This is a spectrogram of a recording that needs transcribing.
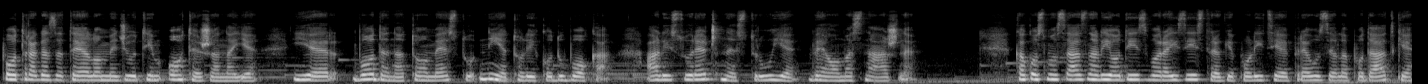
Potraga za telom, međutim, otežana je, jer voda na tom mestu nije toliko duboka, ali su rečne struje veoma snažne. Kako smo saznali od izvora iz istrage, policija je preuzela podatke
